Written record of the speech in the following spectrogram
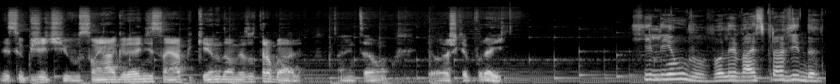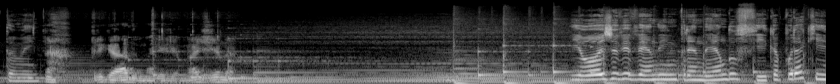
nesse objetivo. Sonhar grande e sonhar pequeno dá o mesmo trabalho. Né? Então, eu acho que é por aí. Que lindo! Vou levar isso para a vida também. Obrigado, Marília. Imagina. E hoje o Vivendo e Empreendendo fica por aqui.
